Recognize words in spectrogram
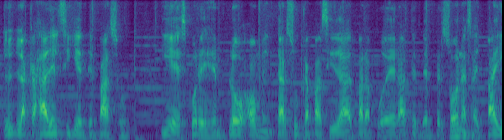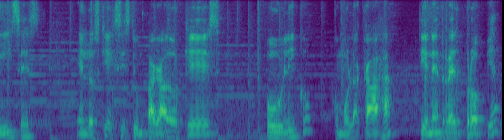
la caja del siguiente paso, y es, por ejemplo, aumentar su capacidad para poder atender personas. Hay países en los que existe un pagador que es público, como la caja, tienen red propia,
